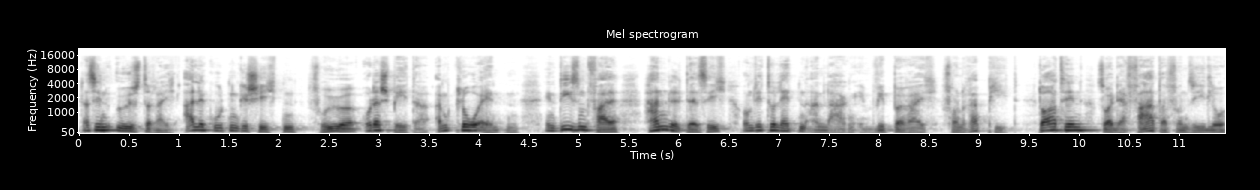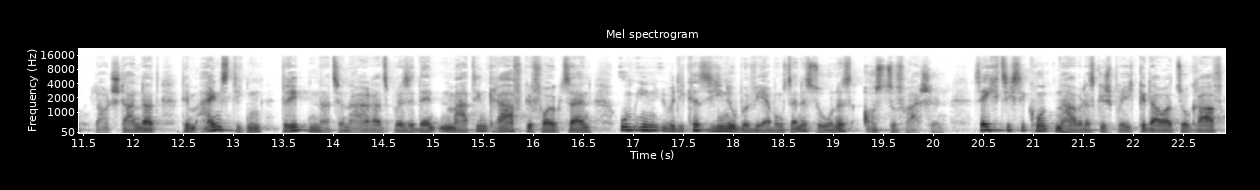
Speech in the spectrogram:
dass in Österreich alle guten Geschichten früher oder später am Klo enden. In diesem Fall handelt es sich um die Toilettenanlagen im VIP-Bereich von Rapid. Dorthin soll der Vater von Siedlow laut Standard dem einstigen dritten Nationalratspräsidenten Martin Graf gefolgt sein, um ihn über die Casino-Bewerbung seines Sohnes auszufrascheln. 60 Sekunden habe das Gespräch gedauert, so Graf.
